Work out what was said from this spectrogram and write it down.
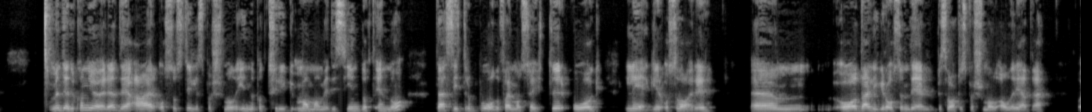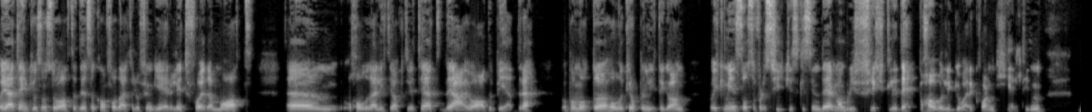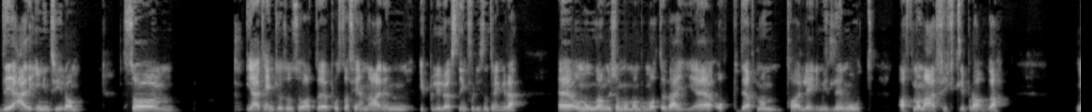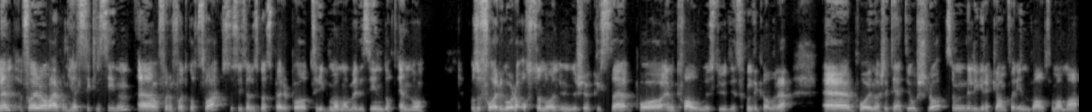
Men det du kan gjøre, det er også stille spørsmålet inne på tryggmammamedisin.no. Der sitter det både farmasøyter og leger og svarer. Um, og der ligger det også en del besvarte spørsmål allerede. Og jeg tenker jo som så at det som kan få deg til å fungere litt, få i deg mat, um, holde deg litt i aktivitet, det er jo av det bedre. Og på en måte holde kroppen litt i gang. Og ikke minst også for det psykiske sin del. Man blir fryktelig deppa av å ligge og være kvalm hele tiden. Det er det ingen tvil om. Så jeg tenker jo som så at Postafen er en ypperlig løsning for de som trenger det. Eh, og noen ganger så må man på en måte veie opp det at man tar legemidler mot at man er fryktelig plaga. Men for å være på den helt sikre siden, eh, og for å få et godt svar, så syns jeg du skal spørre på tryggmammamedisin.no. Og så foregår det også nå en undersøkelse på en kvalmestudie, som de kaller det, eh, på Universitetet i Oslo, som det ligger reklame for inne på Alt for mamma.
